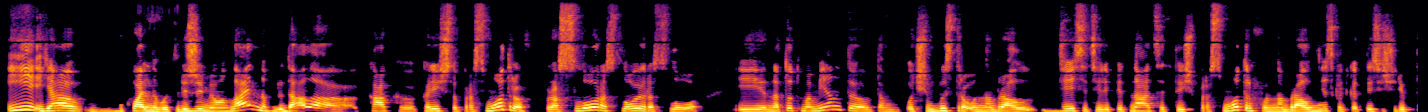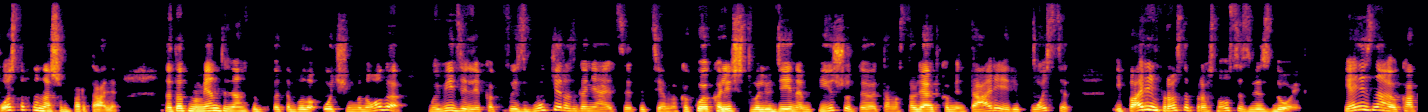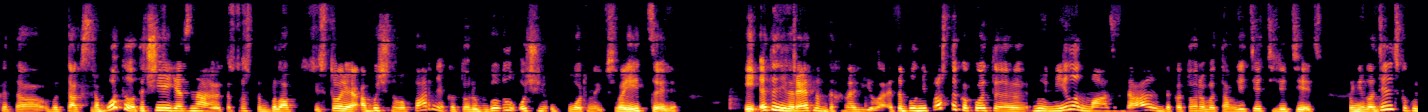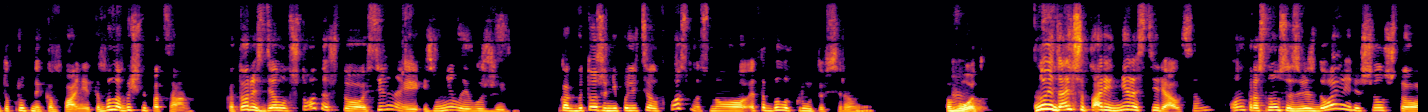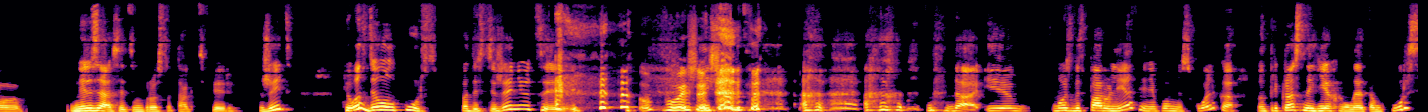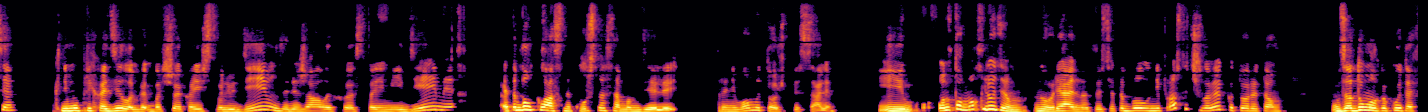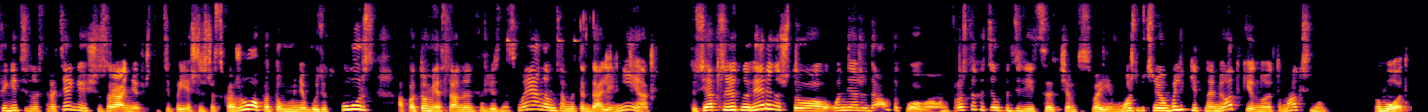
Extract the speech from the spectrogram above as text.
и я буквально вот в режиме онлайн наблюдала, как количество просмотров росло, росло и росло. И на тот момент э, там очень быстро он набрал 10 или 15 тысяч просмотров, он набрал несколько тысяч репостов на нашем портале. На тот момент для нас это было очень много. Мы видели, как в Фейсбуке разгоняется эта тема, какое количество людей нам пишут, э, там оставляют комментарии, репостят. И парень просто проснулся звездой. Я не знаю, как это вот так сработало, точнее, я знаю, это просто была история обычного парня, который был очень упорный в своей цели. И это невероятно вдохновило. Это был не просто какой-то, ну, не Илон Маск, да, до которого там лететь и лететь, не владелец какой-то крупной компании, это был обычный пацан, который сделал что-то, что сильно изменило его жизнь. Как бы тоже не полетел в космос, но это было круто все равно. Вот. Ну и дальше парень не растерялся. Он проснулся звездой и решил, что нельзя с этим просто так теперь жить. И он сделал курс по достижению целей. Боже. Да, и, может быть, пару лет, я не помню сколько, он прекрасно ехал на этом курсе, к нему приходило большое количество людей, он заряжал их э, своими идеями. Это был классный курс на самом деле, про него мы тоже писали. И он помог людям, ну, реально, то есть это был не просто человек, который там задумал какую-то офигительную стратегию еще заранее, что типа я сейчас расскажу, а потом у меня будет курс, а потом я стану инфобизнесменом там и так далее. Нет. То есть я абсолютно уверена, что он не ожидал такого, он просто хотел поделиться чем-то своим. Может быть, у него были какие-то наметки, но это максимум. Вот.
